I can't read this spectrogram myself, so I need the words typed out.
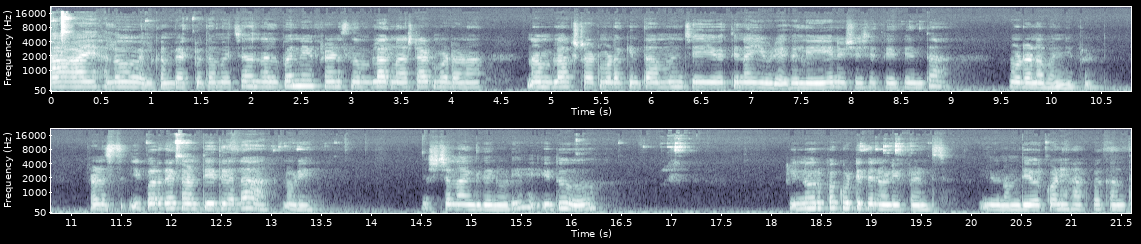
Hi hello welcome back to the my channel ಬನ್ನಿ ಫ್ರೆಂಡ್ಸ್ ನಮ್ಮ ಬ್ಲಾಗ್ನ ಸ್ಟಾರ್ಟ್ ಮಾಡೋಣ. ನಮ್ಮ ಬ್ಲಾಗ್ ಸ್ಟಾರ್ಟ್ ಮಾಡೋಕ್ಕಿಂತ ಮುಂಚೆ ಇವತ್ತಿನ ಈ ವಿಡಿಯೋದಲ್ಲಿ ಏನು ವಿಶೇಷತೆ ಇದೆ ಅಂತ ನೋಡೋಣ ಬನ್ನಿ ಫ್ರೆಂಡ್ಸ್ ಫ್ರೆಂಡ್ಸ್ ಈ ಪರದೆ ಕಾಣ್ತಿದೆಯಲ್ಲ ನೋಡಿ. ಎಷ್ಟು ಚೆನ್ನಾಗಿದೆ ನೋಡಿ. ಇದು ಇನ್ನೂರು ರೂಪಾಯಿ ಕೊಟ್ಟಿದ್ದೆ ನೋಡಿ ಫ್ರೆಂಡ್ಸ್ ಇದು ನಮ್ಮ ದೇವ್ರ ಕೋಣೆ ಹಾಕಬೇಕಂತ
